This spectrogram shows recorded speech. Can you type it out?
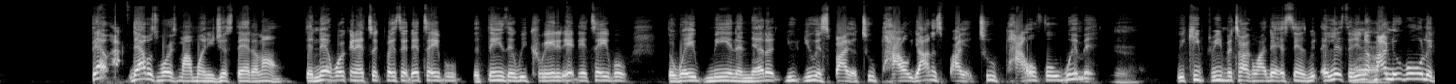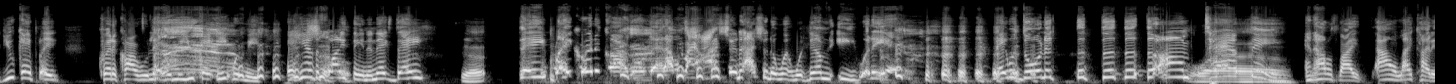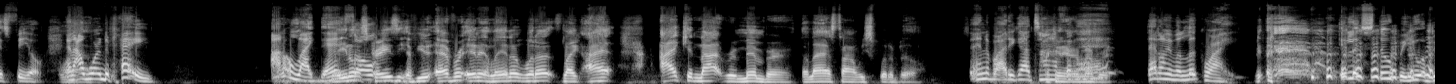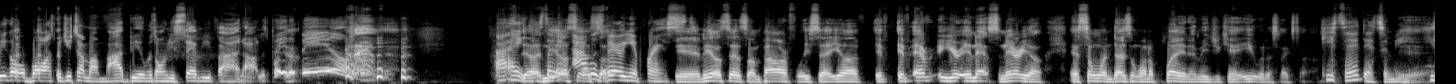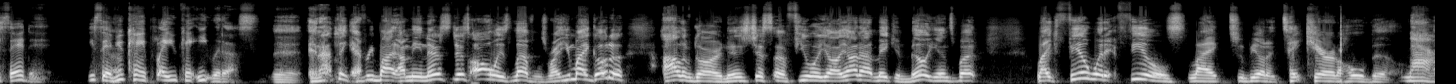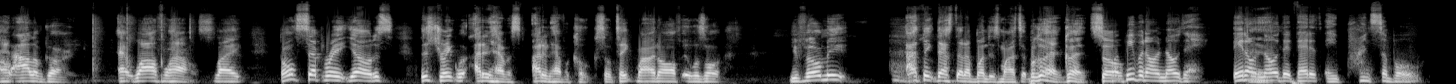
that that was worth my money, just that alone. The networking that took place at that table, the things that we created at that table, the way me and Anetta, you you inspired two power, y'all inspired two powerful women. Yeah. We keep we've been talking about that since. We, listen, you know my new rule: if you can't play credit card roulette with me, you can't eat with me. And here's the funny thing: the next day Yeah. They play credit card roulette. I was like, I should I should have went with them to eat. Where they at? they was doing the the the, the, the um Wow. tab thing, and I was like, I don't like how this feel, and I wanted to pay. I don't like that. You know so, what's crazy? If you're ever in Atlanta with us, like I I cannot remember the last time we split a bill. Anybody got time for that? remember. That don't even look right. it looks stupid. You a big old boss, but you talking about my bill was only seventy five dollars. Pay the bill. I hate Yeah, this. So I was very impressed. Yeah, Neil said something powerful. He said, "Yo, if if, if ever you're in that scenario and someone doesn't want to play, that means you can't eat with us next time." He said that to me. Yeah. He said that. He said, if you can't play, you can't eat with us. Yeah. And I think everybody, I mean, there's there's always levels, right? You might go to Olive Garden, it's just a few of y'all. Y'all not making millions, but like feel what it feels like to be able to take care of the whole bill Now. at Olive Garden, at Waffle House. Like, don't separate, yo, this this drink wa- I didn't have a I didn't have a Coke. So take mine off. It was on you feel me? I think that's that abundance mindset. But go ahead, go ahead. So But people don't know that. They don't Yeah. know that that is a principle.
